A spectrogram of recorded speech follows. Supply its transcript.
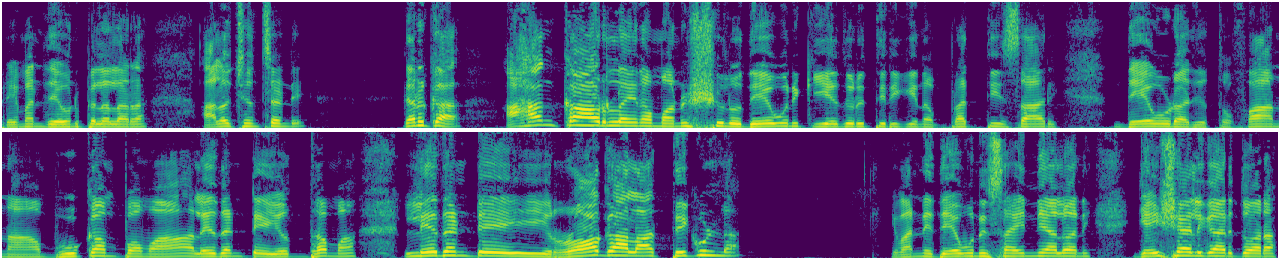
ప్రేమని దేవుని పిల్లలారా ఆలోచించండి. గనుక అహంకారులైన మనుష్యులు దేవునికి ఎదురు తిరిగిన ప్రతిసారి దేవుడు అది తుఫానా భూకంపమా లేదంటే యుద్ధమా లేదంటే ఈ రోగాల తెగుళ్ళ? ఇవన్నీ దేవుని సైన్యాలు అని జైశాలి గారి ద్వారా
